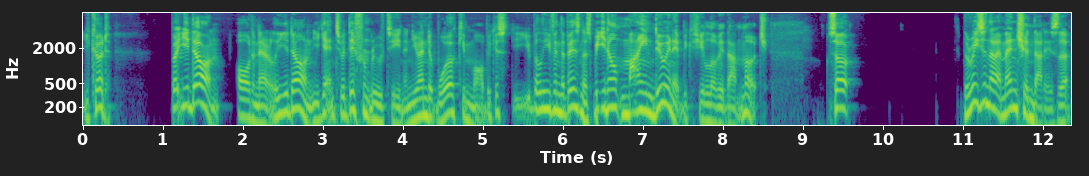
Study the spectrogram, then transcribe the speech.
you could. But you don't. Ordinarily, you don't. You get into a different routine and you end up working more because you believe in the business, but you don't mind doing it because you love it that much. So, the reason that I mentioned that is that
